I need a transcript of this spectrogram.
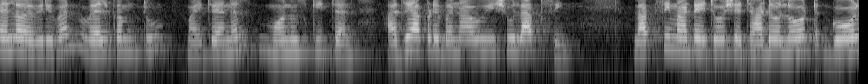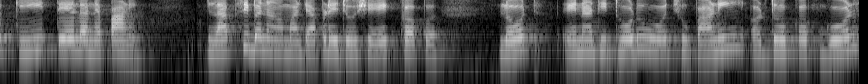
Hello everyone welcome to my channel Monu's kitchen આજે આપણે બનાવીશું લાપસી. લાપસી માટે જોશે જાડો લોટ, ગોળ, ઘી, તેલ અને પાણી. લાપસી બનાવવા માટે આપણે જોશે એક કપ લોટ, એનાથી થોડું ઓછું પાણી, અડધો કપ ગોળ,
